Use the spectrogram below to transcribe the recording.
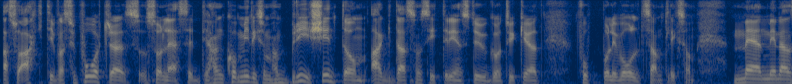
alltså aktiva supportrar som, som läser. Han, kommer liksom, han bryr sig inte om Agda som sitter i en stuga och tycker att fotboll är våldsamt. Liksom. Men medan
